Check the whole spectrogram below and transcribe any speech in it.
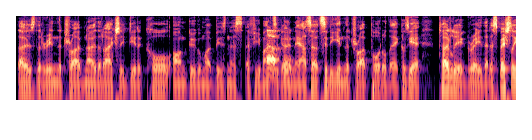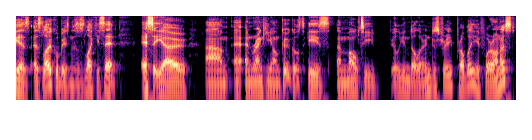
those that are in the tribe know that I actually did a call on Google My Business a few months oh, ago cool. now. So it's sitting in the tribe portal there. Because yeah, totally agree that especially as as local businesses, like you said, SEO um, and ranking on Google's is a multi-billion dollar industry, probably if we're honest.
